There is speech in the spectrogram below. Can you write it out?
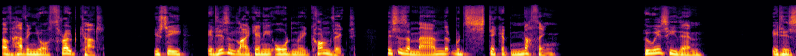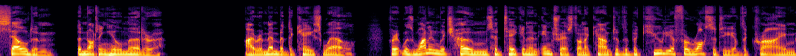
of having your throat cut. You see, it isn't like any ordinary convict. This is a man that would stick at nothing. Who is he, then? It is Selden, the Notting Hill murderer. I remembered the case well, for it was one in which Holmes had taken an interest on account of the peculiar ferocity of the crime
